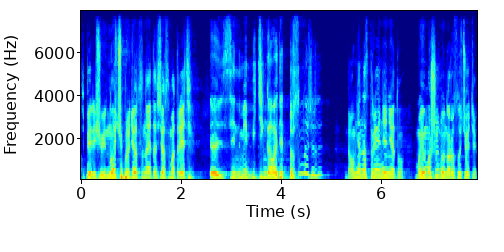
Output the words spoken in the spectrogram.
теперь еще и ночью придется на это все смотреть ей сен неме митинговать етіп тұрсың мына жерде да у меня настроения нету мою машину на Росучете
